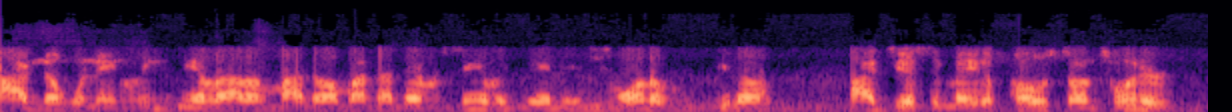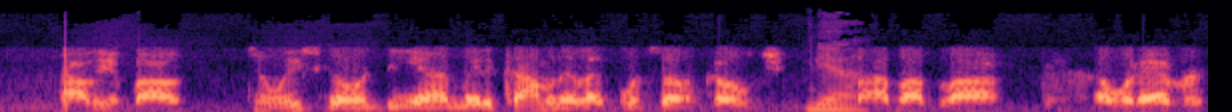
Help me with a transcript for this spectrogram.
I know when they leave me, a lot of them, I know I might not never see them again. And he's one of them, you know. I just had made a post on Twitter probably about two weeks ago, and Dion made a comment like, what's up, coach? Yeah. Blah, blah, blah, or whatever.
